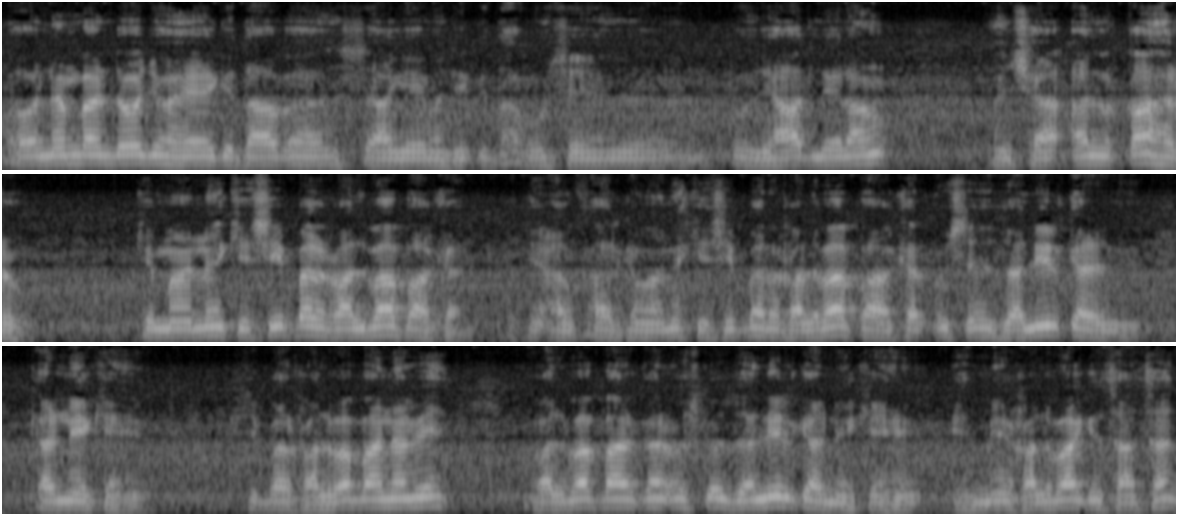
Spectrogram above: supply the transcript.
اور نمبر دو جو ہے کتاب سے آگے مزید کتابوں سے توضیحات لے رہا ہوں۔ اچھا القہر کے معنی کسی پر غلبہ پا کر۔ القار کے معنی کسی پر غلبہ پا کر اسے ذلیل کر کرنے کے ہیں۔ کسی پر غلبہ پانا بھی غلبہ پا کر اس کو ذلیل کرنے کے ہیں۔ اس میں غلبہ کے ساتھ ساتھ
